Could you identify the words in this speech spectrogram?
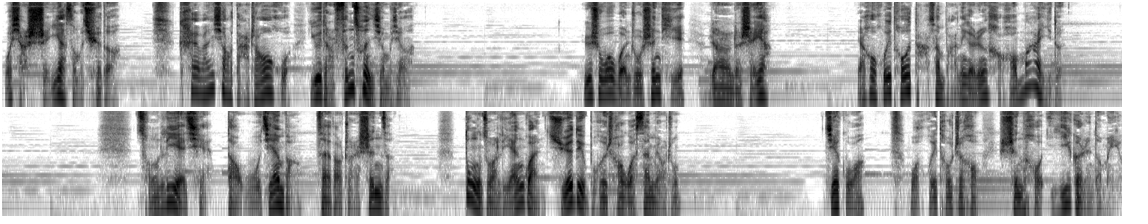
我想谁呀这么缺德，开玩笑打招呼有点分寸行不行啊？于是我稳住身体，嚷嚷着谁呀，然后回头打算把那个人好好骂一顿。从趔趄到捂肩膀再到转身子，动作连贯，绝对不会超过三秒钟。结果。我回头之后，身后一个人都没有。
